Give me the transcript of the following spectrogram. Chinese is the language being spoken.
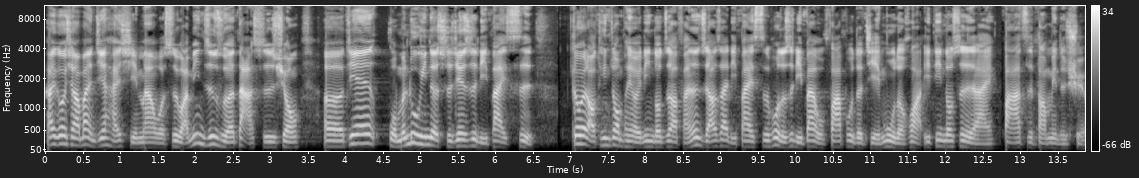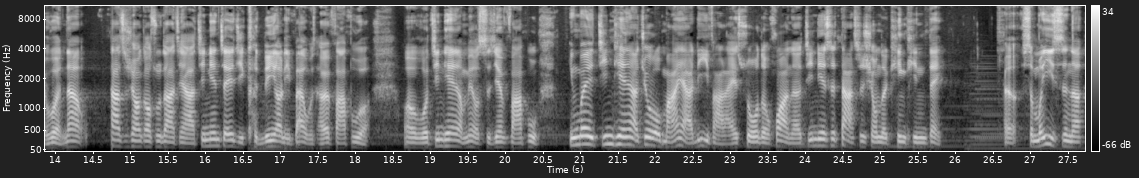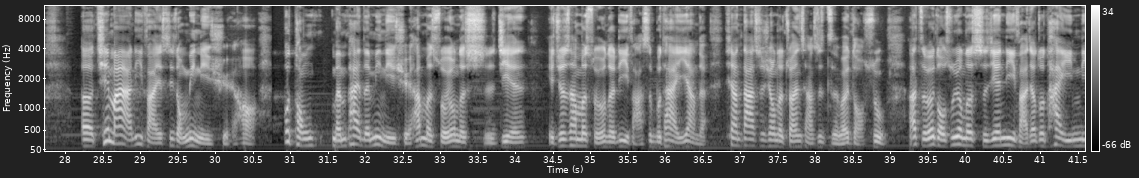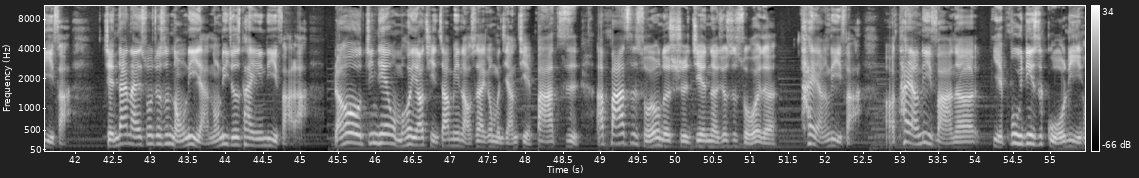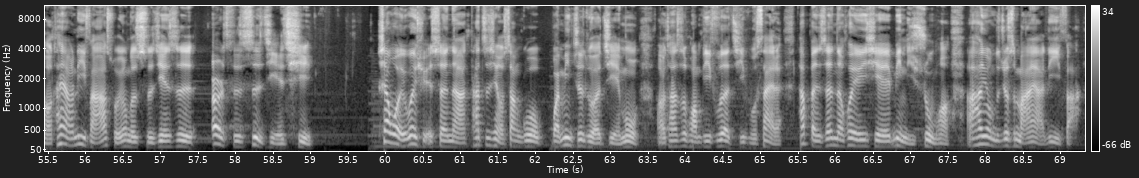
嗨，各位小伙伴，你今天还行吗？我是玩命之徒的大师兄。呃，今天我们录音的时间是礼拜四。各位老听众朋友一定都知道，反正只要在礼拜四或者是礼拜五发布的节目的话，一定都是来八字方面的学问。那大师兄要告诉大家，今天这一集肯定要礼拜五才会发布哦。呃，我今天啊没有时间发布，因为今天啊就玛雅历法来说的话呢，今天是大师兄的 King King Day。呃，什么意思呢？呃，其实玛雅历法也是一种命理学哈，不同门派的命理学，他们所用的时间，也就是他们所用的历法是不太一样的。像大师兄的专长是紫微斗数，而紫微斗数用的时间历法叫做太阴历法，简单来说就是农历啊，农历就是太阴历法啦。然后今天我们会邀请张平老师来跟我们讲解八字，啊，八字所用的时间呢，就是所谓的。太阳历法啊，太阳历法呢也不一定是国历哈。太阳历法它所用的时间是二十四节气。像我有一位学生呢，他之前有上过《玩命之徒》的节目啊，他是黄皮肤的吉普赛人，他本身呢会有一些命理术哈，啊，他用的就是玛雅历法。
